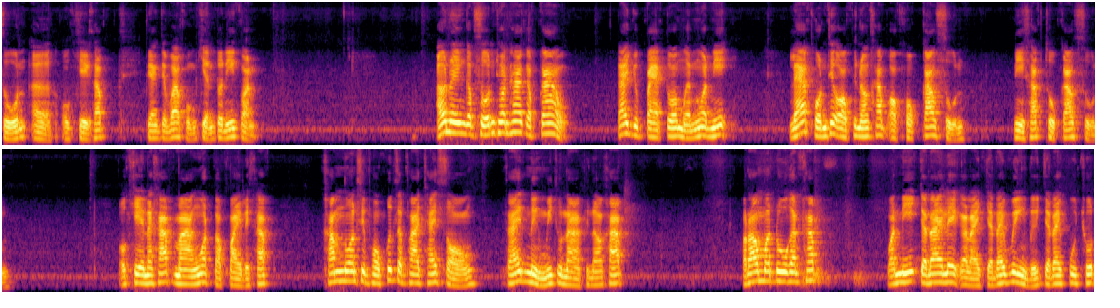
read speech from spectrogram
ศูนย์เออโอเคครับ เพียงแต่ว่าผมเขียนตัวนี้ก่อน เอาหนึ่งกับศูนย์ชนห้ากับเก้าได้อยู่แปดตัวเหมือนงวดนี้ และผลที่ออกพี่น้องครับออกหกเก้าศูนย์ นี่ครับถูกเก้าศูนย์โอเคนะครับ มางวดต่อไปเลยครับคำนวณสิบหกพฤษภาใช้สองใช้หนึ่งมิถุนาพี่น้องครับ เรามาดูกันครับ วันนี้จะได้เลขอะไรจะได้วิ่งหรือจะได้ผู้ชุด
